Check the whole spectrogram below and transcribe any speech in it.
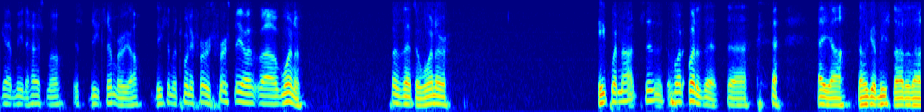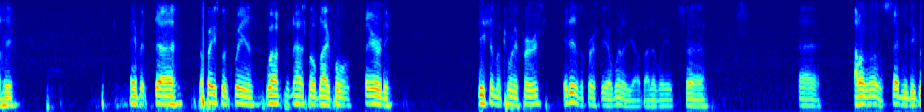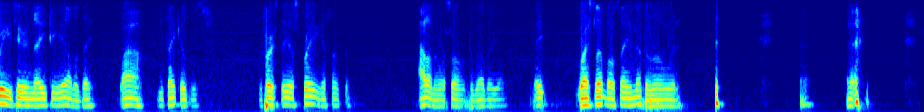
You got me the Hushmo. It's December, y'all. December 21st. First day of uh, winter. What is that, the winter equinox, is it? What, what is that? Uh, hey, y'all, don't get me started out here. Hey, but uh, my Facebook friends, welcome to the Hushmo Black Forum. Saturday, December 21st. It is the first day of winter, y'all, by the way. It's, uh, uh, I don't know, it's 70 degrees here in the ATL today. Wow, you think it was the first day of spring or something? I don't know what's wrong with the weather, y'all. They, Rush Limbaugh saying nothing wrong with it.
